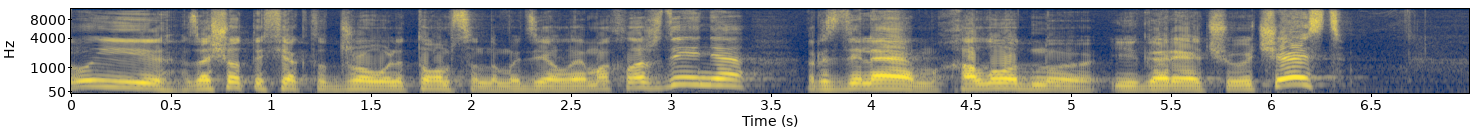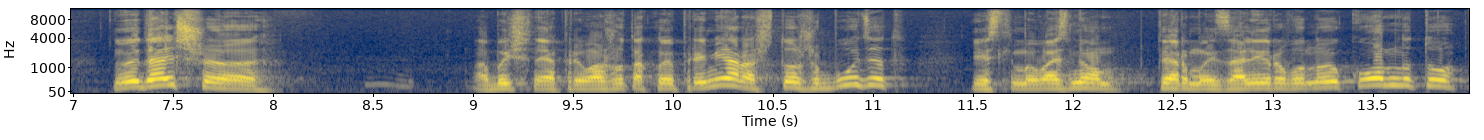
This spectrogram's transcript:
Ну и за счет эффекта Джоуля Томпсона мы делаем охлаждение, разделяем холодную и горячую часть. Ну и дальше обычно я привожу такой пример, а что же будет, если мы возьмем термоизолированную комнату,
